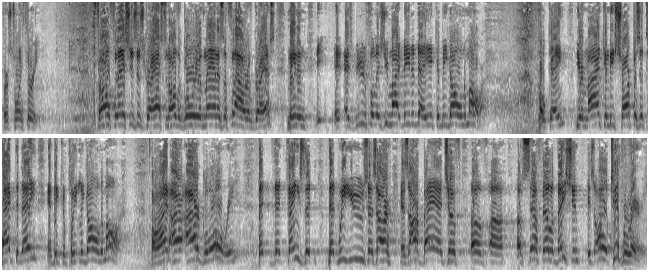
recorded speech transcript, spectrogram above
Verse 23. For all flesh is as grass, and all the glory of man is the flower of grass. Meaning, as beautiful as you might be today, it could be gone tomorrow. Okay? Your mind can be sharp as a tack today and be completely gone tomorrow. All right? Our, our glory that, that things that, that we use as our as our badge of of, uh, of self elevation is all temporary.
